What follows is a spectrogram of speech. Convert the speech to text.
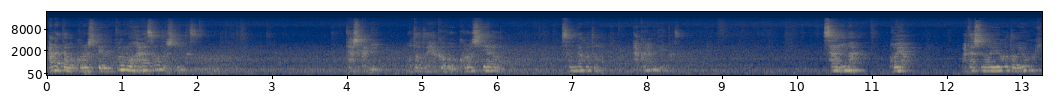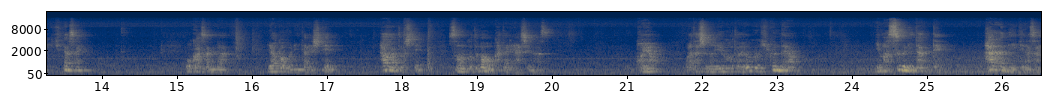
あなたを殺して鬱憤を晴らそうとしています。確かに弟ヤコブを殺してやろう。そんなことを企んでいます。さあ今来よ私の言うことをよく聞きなさい。お母さんがヤコブに対して母としてその言葉を語り始めます来よ私の言うことをよく聞くんだよ。今すぐに立って波乱に行きなさい。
